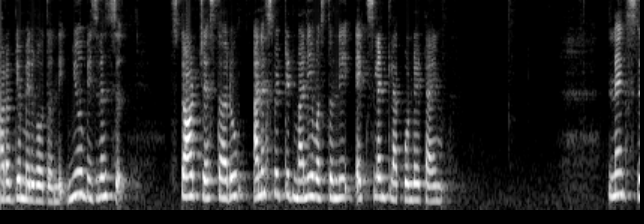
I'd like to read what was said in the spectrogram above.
ఆరోగ్యం మెరుగవుతుంది. న్యూ బిజినెస్ స్టార్ట్ చేస్తారు. అన్ఎక్స్పెక్టెడ్ మనీ వస్తుంది. ఎక్సలెంట్ లక్ ఉండే time next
